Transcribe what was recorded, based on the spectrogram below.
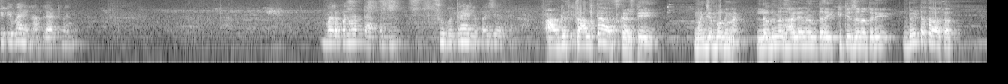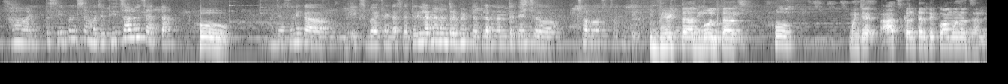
किती भारी ना आपल्या आठवणी. मला पण वाटतं आपण सोबत राहिलं पाहिजे आता. अगं चालतं आजकाल ते. म्हणजे बघ ना लग्न झाल्यानंतर किती जण तरी भेटत राहतात. आणि तसे पण समाजात हे चालूच आहे आता. हो. म्हणजे असं नाही का एक्स बॉयफ्रेंड असला तरी लग्नानंतर भेटतात. लग्नानंतर त्यांचं चालू असतं. म्हणजे भेटतात बोलतात. हो. म्हणजे आजकाल तर ते कॉमनच झाले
